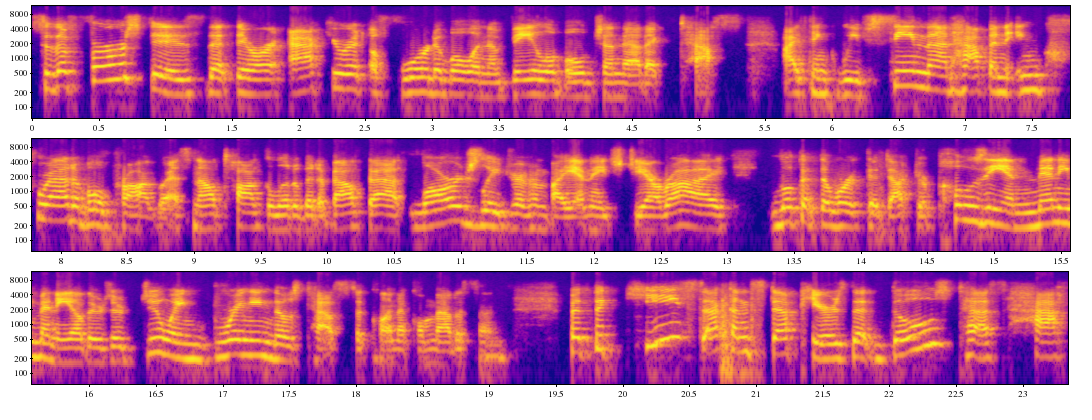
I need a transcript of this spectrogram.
So the first is that there are accurate, affordable, and available genetic tests. I think we've seen that happen, incredible progress. And I'll talk a little bit about that, largely driven by NHGRI. Look at the work that Dr. Posey and many, many others are doing, bringing those tests to clinical medicine. But the key second step here is that those tests have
